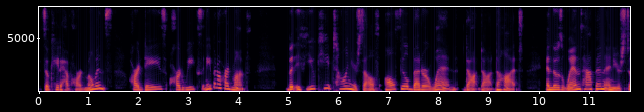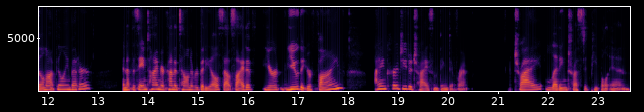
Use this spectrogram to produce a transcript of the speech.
It's okay to have hard moments, hard days, hard weeks, and even a hard month. But if you keep telling yourself, I'll feel better when dot, dot, dot, and those whens happen and you're still not feeling better, and at the same time, you're kind of telling everybody else outside of your you that you're fine. I encourage you to try something different. Try letting trusted people in.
